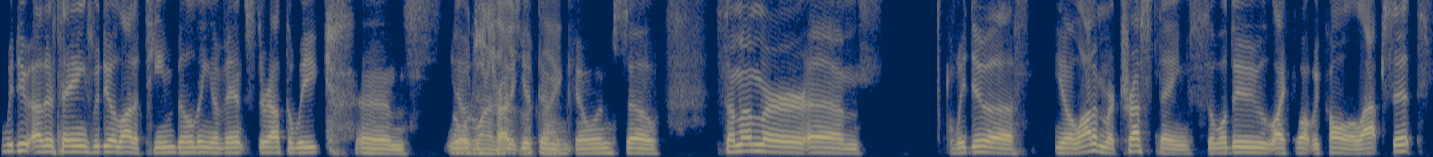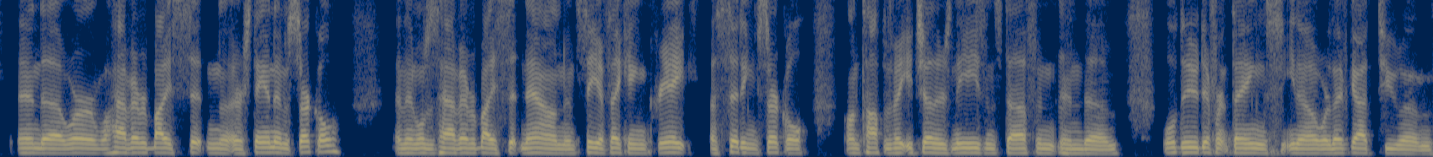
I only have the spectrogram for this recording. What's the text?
we do other things. We do a lot of team building events throughout the week. You what know, just try to get them like? going. So some of them are, um, we do a, you know, a lot of them are trust things. So we'll do like what we call a lap sit and uh, where we'll have everybody sit in or stand in a circle and then we'll just have everybody sit down and see if they can create a sitting circle on top of each other's knees and stuff and mm-hmm. and um, we'll do different things you know where they've got to um,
